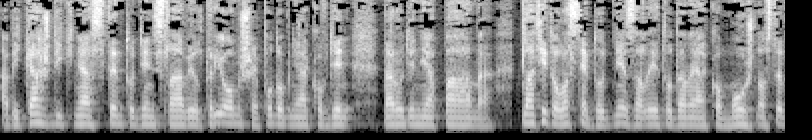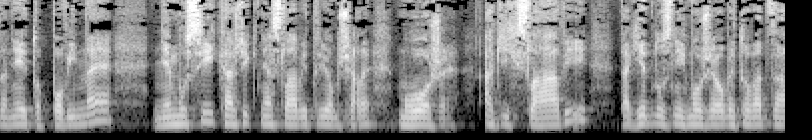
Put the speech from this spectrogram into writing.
aby každý kňaz tento deň slávil tri omše, podobne ako v deň narodenia pána. Platí to vlastne dodnes, ale je to dané ako možnosť, teda nie je to povinné, nemusí každý kňaz sláviť tri omše, ale môže. Ak ich slávi, tak jednu z nich môže obetovať za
